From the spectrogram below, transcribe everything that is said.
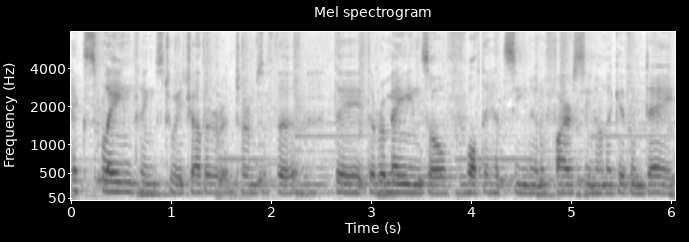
explain things to each other in terms of the, the, the, remains of what they had seen in a fire scene on a given day.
